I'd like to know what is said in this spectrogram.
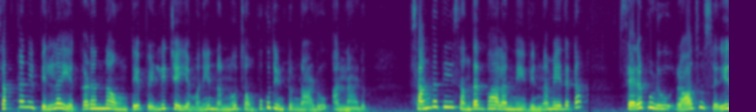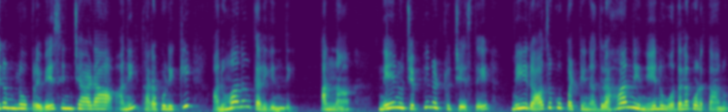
చక్కని పిల్ల ఎక్కడన్నా ఉంటే పెళ్ళి చెయ్యమని నన్ను చంపుకు తింటున్నాడు అన్నాడు. సంగతి సందర్భాలన్నీ విన్న మీదట శరభుడు రాజు శరీరంలో ప్రవేశించాడా అని కరపుడికి అనుమానం కలిగింది. అన్న నేను చెప్పినట్లు చేస్తే మీ రాజుకు పట్టిన గ్రహాన్ని నేను వదలగొడతాను.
